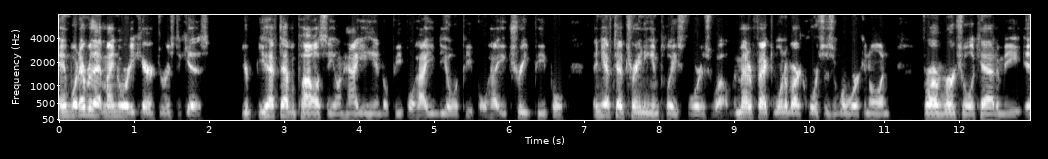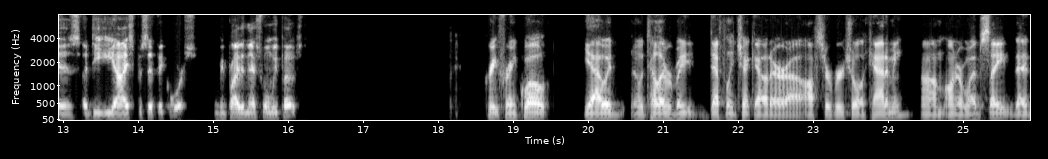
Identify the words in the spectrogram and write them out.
and whatever that minority characteristic is, you you have to have a policy on how you handle people, how you deal with people, how you treat people, and you have to have training in place for it as well. As a matter of fact, one of our courses that we're working on for our virtual academy is a DEI specific course. It'll be probably the next one we post. Great, Frank. Well, Yeah, I would I would tell everybody definitely check out our uh, Officer Virtual Academy um, on our website. That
